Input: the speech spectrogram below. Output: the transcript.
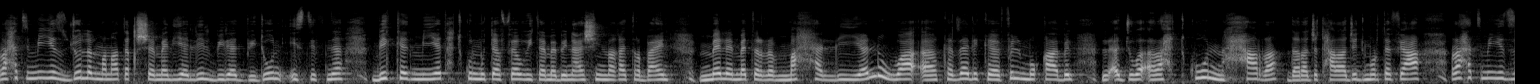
راح تميز جل المناطق الشمالية للبلاد بدون استثناء بكميات. حتكون متفاوتة ما بين 20 لغاية 40 ملم محليا. وكذلك في المقابل الأجواء راح تكون حارة درجة حرارة جد مرتفعة. راح تميز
